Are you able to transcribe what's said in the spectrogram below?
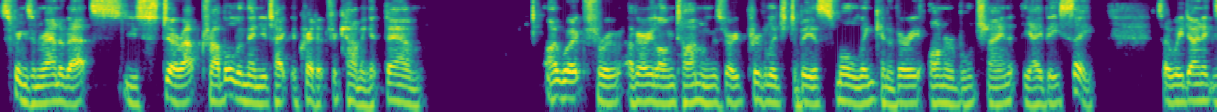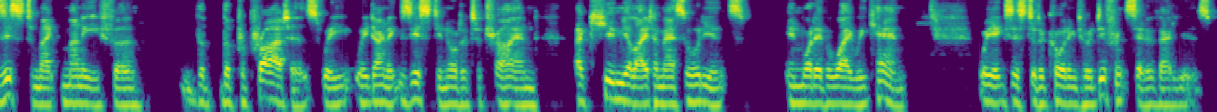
swings and roundabouts, you stir up trouble and then you take the credit for calming it down. I worked for a very long time and was very privileged to be a small link in a very honourable chain at the ABC. So we don't exist to make money for the, the proprietors. We, we don't exist in order to try and accumulate a mass audience in whatever way we can we existed according to a different set of values.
